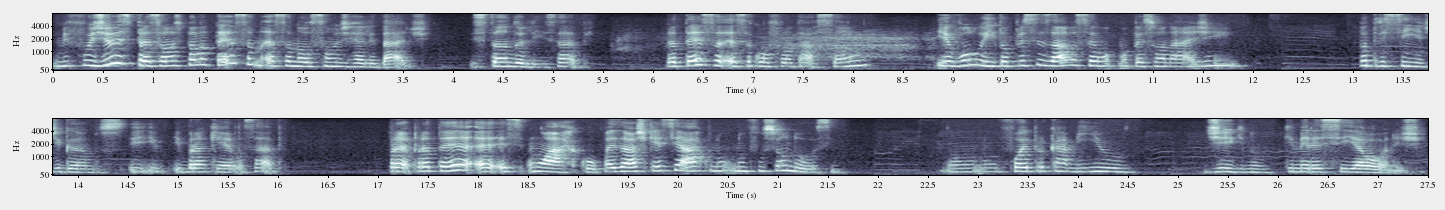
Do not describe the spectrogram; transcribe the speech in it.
Me fugiu a expressão, mas pra ela ter essa, essa noção de realidade estando ali, sabe? Para ter essa, essa confrontação e evoluir. Então precisava ser uma, uma personagem patricinha, digamos, e, e, e branquela, sabe? Para ter é, esse, um arco. Mas eu acho que esse arco não, não funcionou, assim. Não, não foi pro caminho digno que merecia Orange.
